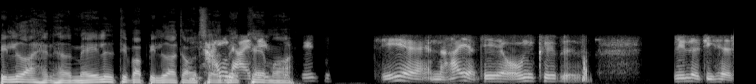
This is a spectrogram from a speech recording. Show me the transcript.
billeder, han havde malet. Det var billeder, der var taget med et kamera. Det, det, det er, nej, det er ovenikøbet billeder. De havde,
